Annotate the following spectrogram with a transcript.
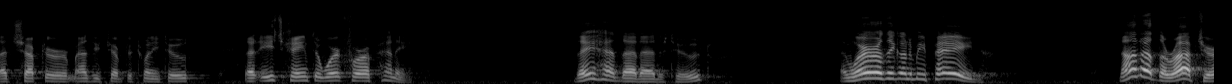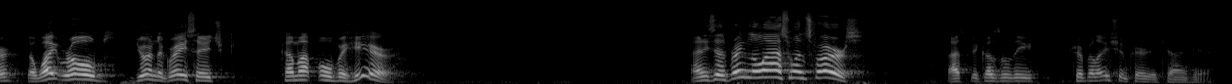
That's chapter Matthew chapter 22, that each came to work for a penny. They had that attitude. And where are they going to be paid? Not at the rapture. The white robes during the grace age come up over here. And he says, Bring the last ones first. That's because of the tribulation period time here.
